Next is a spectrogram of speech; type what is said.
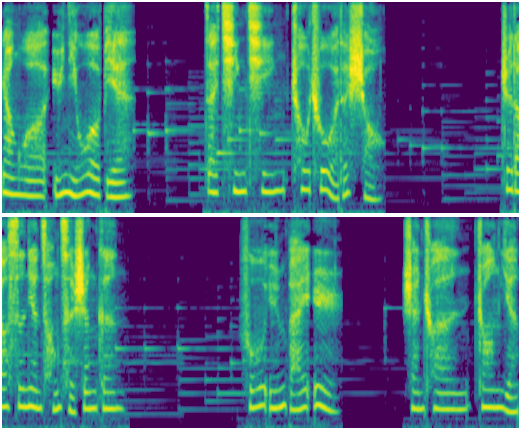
让我与你握别，再轻轻抽出我的手，知道思念从此生根。浮云白日，山川庄严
